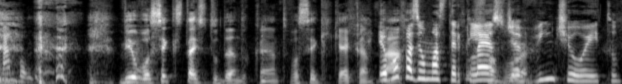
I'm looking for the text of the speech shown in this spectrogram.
Tá bom. Viu? Você que está estudando canto, você que quer cantar. Eu vou fazer um masterclass dia favor. 28,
